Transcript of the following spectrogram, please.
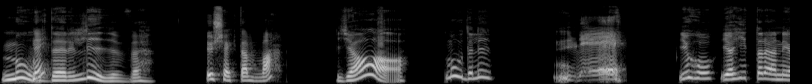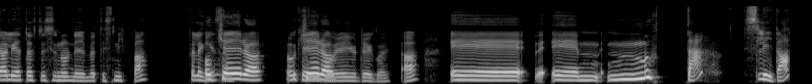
moderliv. Ursäkta, va? Ja, moderliv. Nej! Joho, jag hittade den när jag letade efter synonymer till snippa. För länge Okej sedan. då. Okej, okej då. igår, jag gjorde det igår. Ja. Eh, eh, mutta? Slida.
